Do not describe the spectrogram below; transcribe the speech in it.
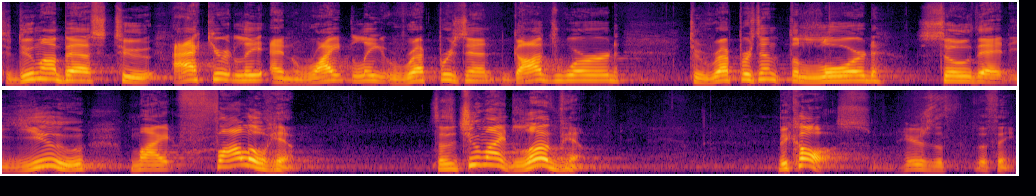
to do my best to accurately and rightly represent God's Word, to represent the Lord so that you might follow Him, so that you might love Him. Because, here's the, the theme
